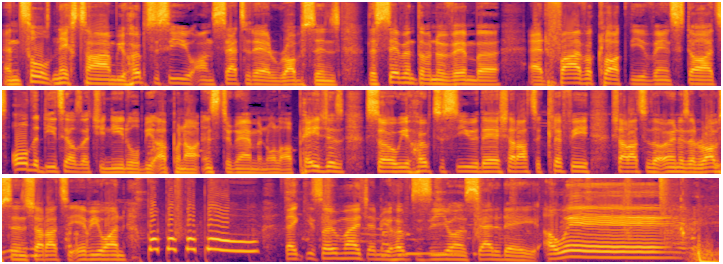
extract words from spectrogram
Until next time, we hope to see you on Saturday at Robson's, the 7th of November at 5 o'clock. The event starts. All the details that you need will be up on our Instagram and all our pages. So we hope to see you there. Shout out to Cliffy. Shout out to the owners at Robson's. Shout out to everyone. Thank you so much, and we hope to see you on Saturday. Away!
